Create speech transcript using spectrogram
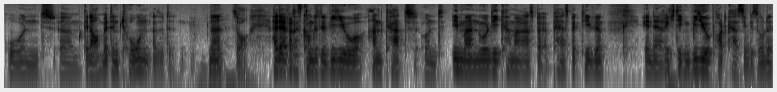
Und ähm, genau mit dem Ton, also ne, so, halt einfach das komplette Video uncut und immer nur die Kameraperspektive. In der richtigen Videopodcast-Episode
